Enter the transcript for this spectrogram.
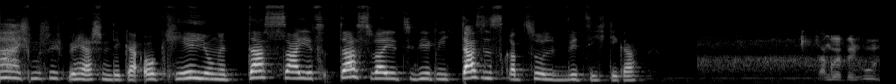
Ah, ich muss mich beherrschen, Digga. Okay, Junge, das war jetzt, das war jetzt wirklich, das ist gerade so witzig, Digga. Sango, ich bin Huhn.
